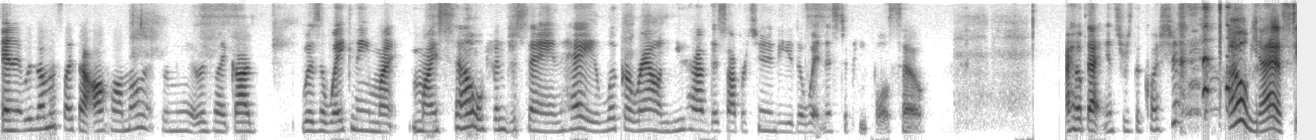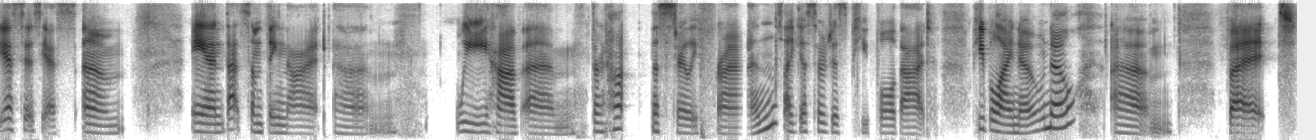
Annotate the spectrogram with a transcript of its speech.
And it was almost like that aha moment for me. It was like God was awakening my myself and just saying, "Hey, look around. You have this opportunity to witness to people." So I hope that answers the question. oh yes, yes, yes, yes. Um, and that's something that um, we have. Um, they're not necessarily friends. I guess they're just people that people I know know. Um, but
